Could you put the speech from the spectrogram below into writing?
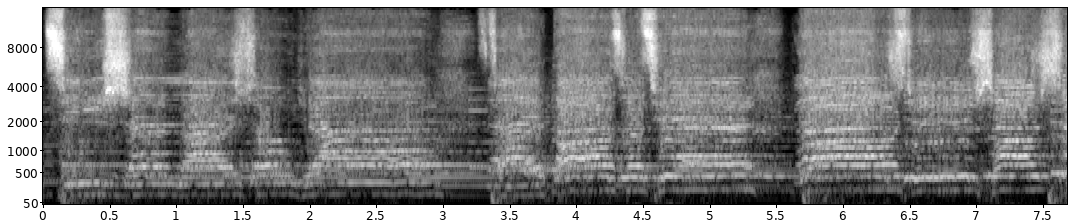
起身来颂扬，在宝座前高举双手，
